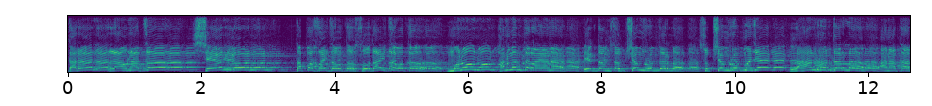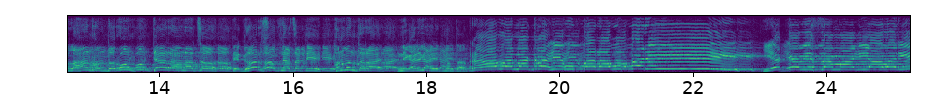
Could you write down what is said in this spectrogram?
कारण रावणाचं शयन भवन तपासायचं होतं शोधायचं होतं. म्हणून हनुमंतरायानं एकदम सूक्ष्म रूप धरलं. सूक्ष्म रूप म्हणजे लहान रूप धरलं. आणि आता लहान रूप धरून त्या रावणाचं ते घर शोधण्यासाठी हनुमंतराय निघालेले आहेत म्हणतात. रावणाग्रही उपरा उपरी एकवीस माळीयावरी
